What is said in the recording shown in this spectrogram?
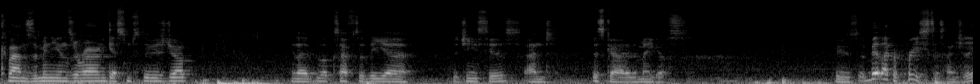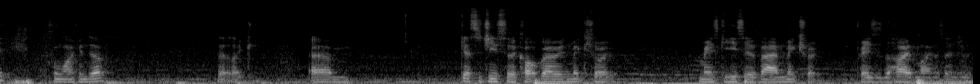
Commands the minions around, gets them to do his job. You know, looks after the uh, the Stealers, and this guy, the Magos, who's a bit like a priest essentially, from what I can tell. That like um, gets the Gene Stealer cult going, makes sure it remains cohesive, and makes sure it praises the hive mind essentially.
